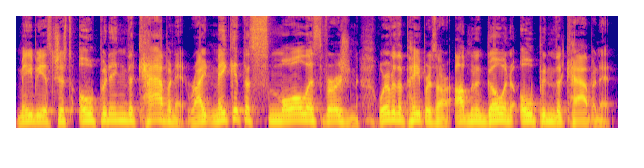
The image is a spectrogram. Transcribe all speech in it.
Maybe it's just opening the cabinet, right? Make it the smallest version. Wherever the papers are, I'm going to go and open the cabinet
